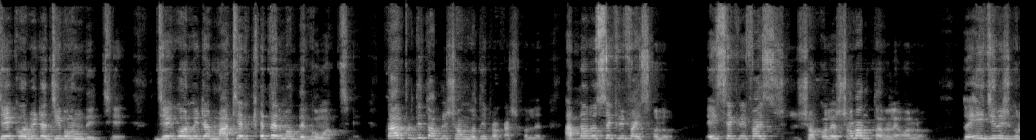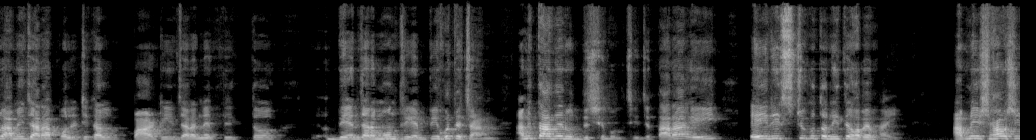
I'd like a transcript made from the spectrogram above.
যে কর্মীটা জীবন দিচ্ছে, যে কর্মীটা মাঠের ক্ষেতের মধ্যে ঘুমাচ্ছে, তার প্রতি তো আপনি সংহতি প্রকাশ করলেন। আপনারও স্যাক্রিফাইস হলো। এই স্যাক্রিফাইস সকলের সমান্তরালে হলো। তো এই জিনিসগুলো আমি যারা পলিটিক্যাল পার্টি যারা নেতৃত্ব দেন যারা মন্ত্রী এমপি হতে চান আমি তাদের উদ্দেশ্যে বলছি যে তারা এই এই রিস্কটুকু তো নিতে হবে ভাই। আপনি সাহসী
